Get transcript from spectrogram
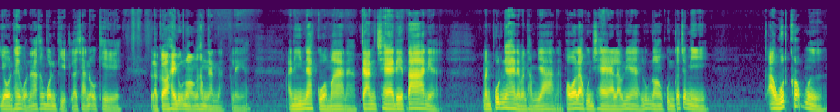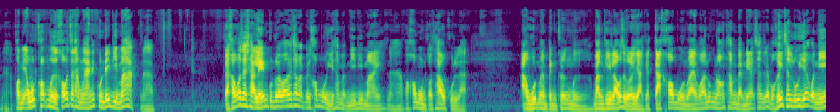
โยนให้หัวหน้าข้างบนผิดแล้วฉันโอเค แล้วก็ให้ลูกน้องทำงานหนักอะไรเงี้ยอันนี้น่ากลัวมากนะการแชร์ Data เนี่ยมันพูดง่ายแต่มันทำยากนะเพราะว่าเราคุณแชร์แล้วเนี่ยลูกน้องคุณก็จะมี อาวุธครบมือนะพอมีอาวุธครบมือเขาจะทำงานให้คุณได้ดีมากนะครับ แต่เขาก็จะชาเลนจ์คุณด้วยว่าถ้ามันเป็นข้อมูลอย่างนี้ทำแบบนี้ดีไหมนะฮะเพราะข้อมูลเขาเท่าคุณละอาวุธมันเป็นเครื่องมือ บางทีเรารู้สึกเราอยากจะกักข้อมูลไว้ว่าลูกน้องทำแบบนี้ฉันจะบอกเฮ้ยฉันรู้เยอะกว่านี้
